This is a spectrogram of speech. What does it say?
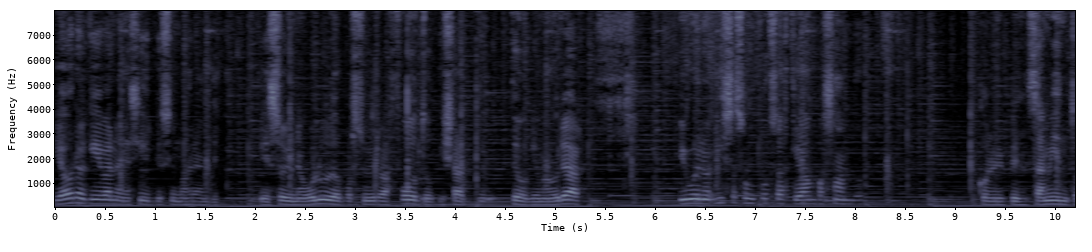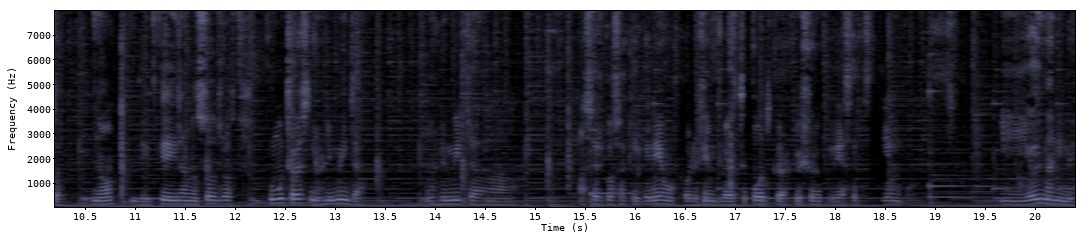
¿Y ahora qué van a decir que soy más grande? Que soy una boluda por subir la foto, que ya tengo que madurar. Y bueno, esas son cosas que van pasando con el pensamiento, ¿no? De qué dirán los otros, que muchas veces nos limita. Nos limita a hacer cosas que queremos, por ejemplo, este podcast que yo lo quería hacer hace tiempo. Y hoy me animé.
